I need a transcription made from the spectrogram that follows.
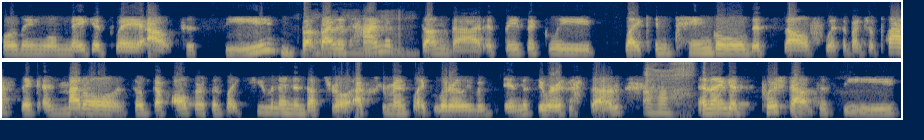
clothing will make its way out to sea. But by the time it's mm. done that, it's basically like entangled itself with a bunch of plastic and metal and soaked up all sorts of like human and industrial excrements, like literally was in the sewer system, uh-huh. and then gets pushed out to sea.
